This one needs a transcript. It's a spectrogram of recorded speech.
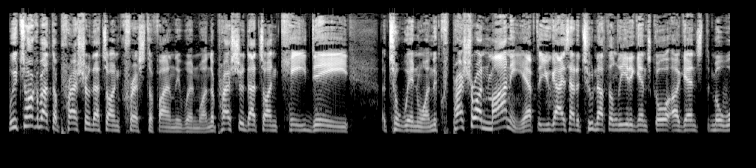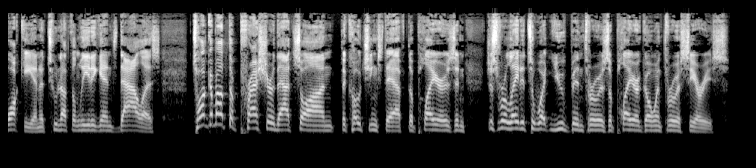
We talk about the pressure that's on Chris to finally win one, the pressure that's on KD to win one, the pressure on Monty after you guys had a two nothing lead against go against Milwaukee and a two nothing lead against Dallas. Talk about the pressure that's on the coaching staff, the players, and just related to what you've been through as a player going through a series.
